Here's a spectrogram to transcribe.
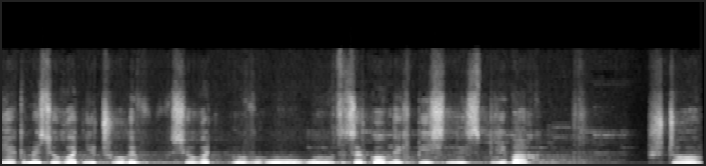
Як ми сьогодні чули сьогодні, у, у церковних пісень співах, що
